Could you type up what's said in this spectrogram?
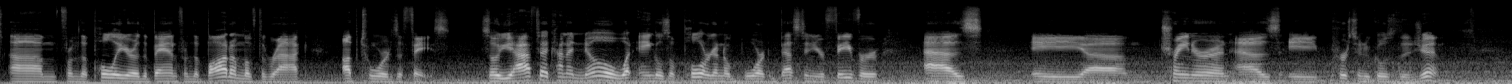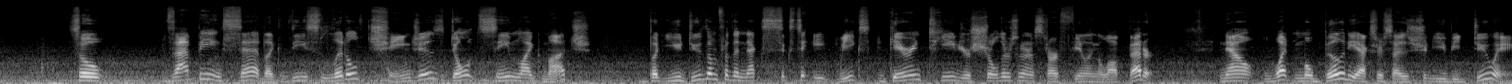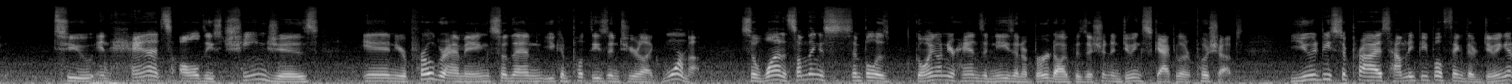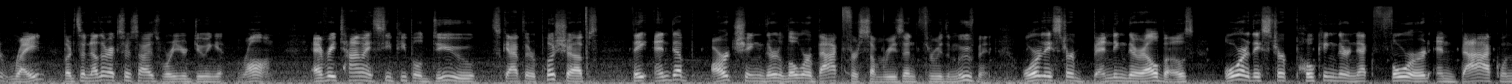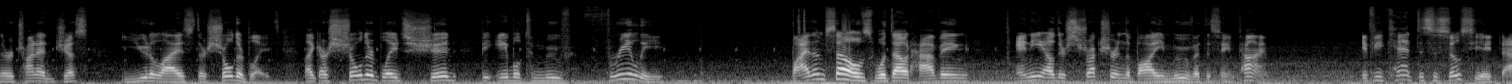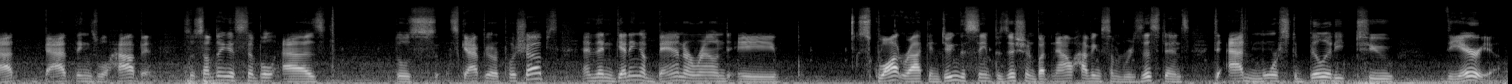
um, from the pulley or the band from the bottom of the rack up towards the face. So you have to kind of know what angles of pull are going to work best in your favor as a um, trainer and as a person who goes to the gym. So that being said, like these little changes don't seem like much, but you do them for the next six to eight weeks, guaranteed your shoulders are going to start feeling a lot better. Now, what mobility exercise should you be doing to enhance all these changes in your programming so then you can put these into your like warm up? So, one, something as simple as going on your hands and knees in a bird dog position and doing scapular push ups. You would be surprised how many people think they're doing it right, but it's another exercise where you're doing it wrong. Every time I see people do scapular push ups, they end up arching their lower back for some reason through the movement, or they start bending their elbows, or they start poking their neck forward and back when they're trying to just utilize their shoulder blades. Like our shoulder blades should be able to move freely by themselves without having any other structure in the body move at the same time. If you can't disassociate that, bad things will happen. So, something as simple as those scapular push ups and then getting a band around a squat rack and doing the same position, but now having some resistance to add more stability to the area.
